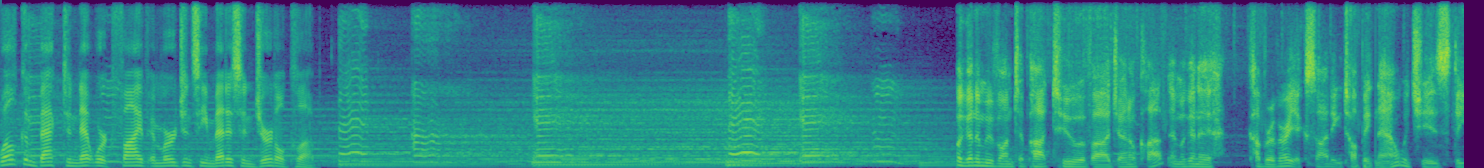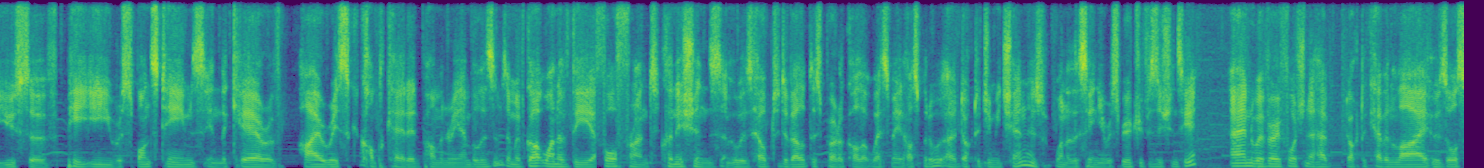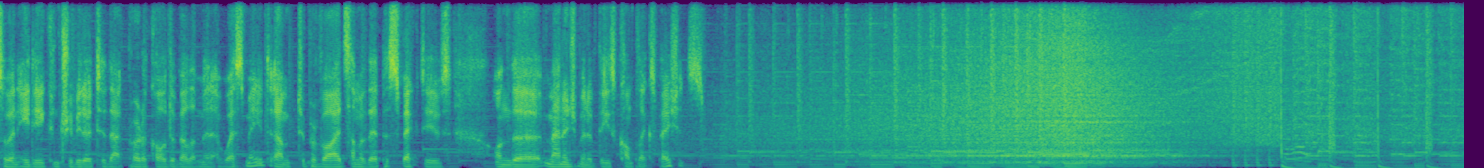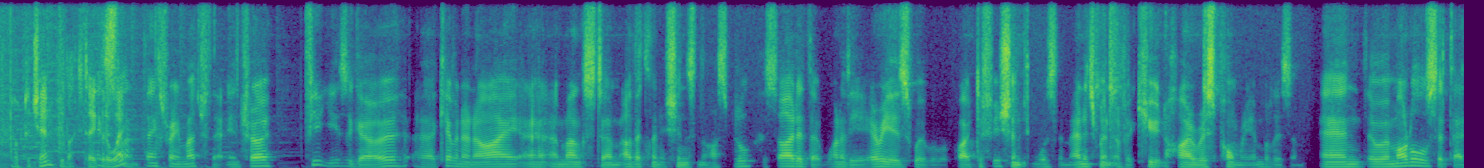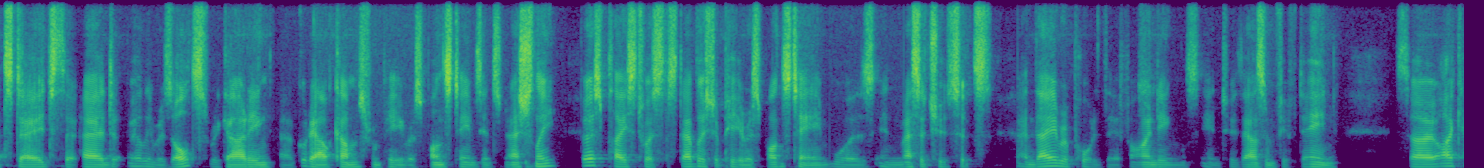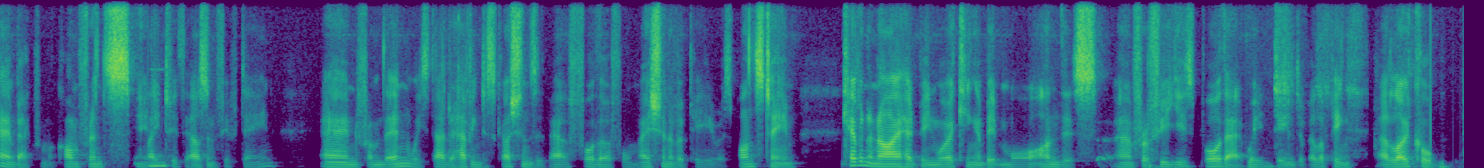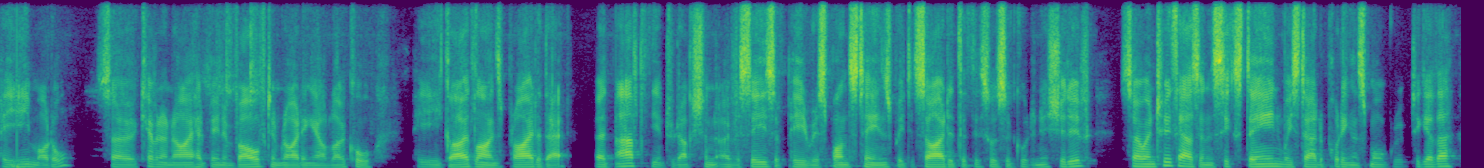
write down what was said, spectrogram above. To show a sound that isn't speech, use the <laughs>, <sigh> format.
Welcome back to Network 5 Emergency Medicine Journal Club. We're going to move on to part two of our journal club, and we're going to cover a very exciting topic now, which is the use of PE response teams in the care of high risk complicated pulmonary embolisms. And we've got one of the forefront clinicians who has helped to develop this protocol at Westmead Hospital, uh, Dr. Jimmy Chen, who's one of the senior respiratory physicians here. And we're very fortunate to have Dr. Kevin Lai, who's also an ED contributor to that protocol development at Westmead, um, to provide some of their perspectives on the management of these complex patients. Dr. Chen, if you'd like to take Excellent. it away. Thanks very much for that intro. A few years ago, uh, Kevin and I, uh, amongst um, other clinicians in the hospital, decided that one of the areas where we were quite deficient was the management of acute high risk pulmonary embolism. And there were models at that stage that had early results regarding uh, good outcomes from PE response teams internationally. First place to establish a PE response team was in Massachusetts, and they reported their findings in 2015. So I came back from a conference in late 2015. And from then, we started having discussions about for the formation of a PE response team. Kevin and I had been working a bit more on this uh, for a few years before that. We'd been developing a local PE model. So Kevin and I had been involved in writing our local PE guidelines prior to that. But after the introduction overseas of PE response teams, we decided that this was a good initiative so in 2016, we started putting a small group together,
